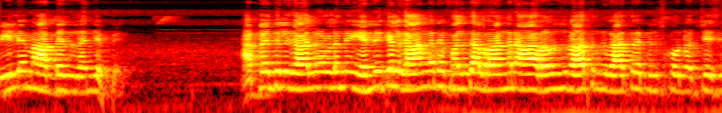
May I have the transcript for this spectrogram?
వీళ్ళే మా అభ్యర్థులు అని చెప్పారు. అభ్యర్థులు కాని వాళ్ళని ఎన్నికలు కాగానే ఫలితాలు రాగానే ఆ రోజు రాత్రికి రాత్రే పిలుచుకొని వచ్చేసి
